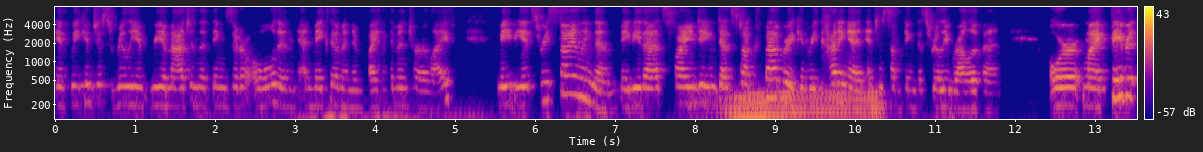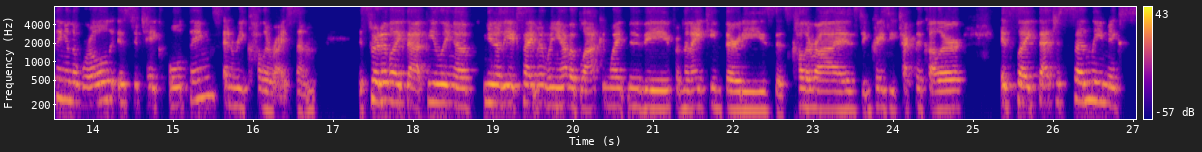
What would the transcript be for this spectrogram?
If we can just really reimagine the things that are old and, and make them and invite them into our life, maybe it's restyling them. Maybe that's finding dead stock fabric and recutting it into something that's really relevant. Or my favorite thing in the world is to take old things and recolorize them it's sort of like that feeling of you know the excitement when you have a black and white movie from the 1930s that's colorized in crazy technicolor. It's like that just suddenly makes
